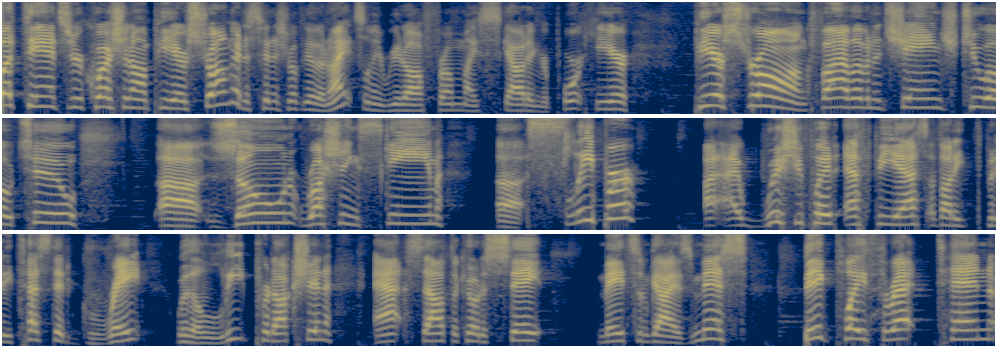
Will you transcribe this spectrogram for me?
But to answer your question on Pierre Strong, I just finished him up the other night, so let me read off from my scouting report here. Pierre Strong, 5'11 and change, 202, uh, zone rushing scheme, uh, sleeper. I-, I wish he played FBS. I thought he, but he tested great with elite production at South Dakota State. Made some guys miss. Big play threat, 10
